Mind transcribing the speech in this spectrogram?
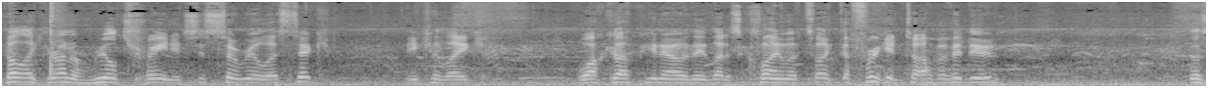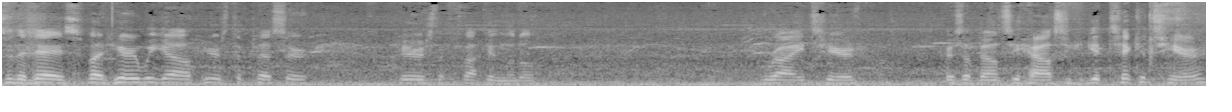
felt like you're on a real train. It's just so realistic. You could like walk up, you know, they let us climb up to like the freaking top of it, dude. Those are the days. But here we go. Here's the pisser. Here's the fucking little rides here. There's a bouncy house. You can get tickets here.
